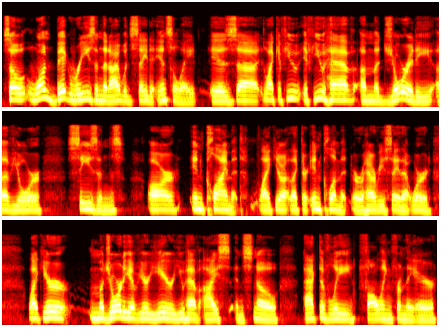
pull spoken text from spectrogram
So one big reason that i would say to insulate is uh, like if you if you have a majority of your seasons are in climate like you know like they're inclement or however you say that word like your majority of your year you have ice and snow actively falling from the air.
